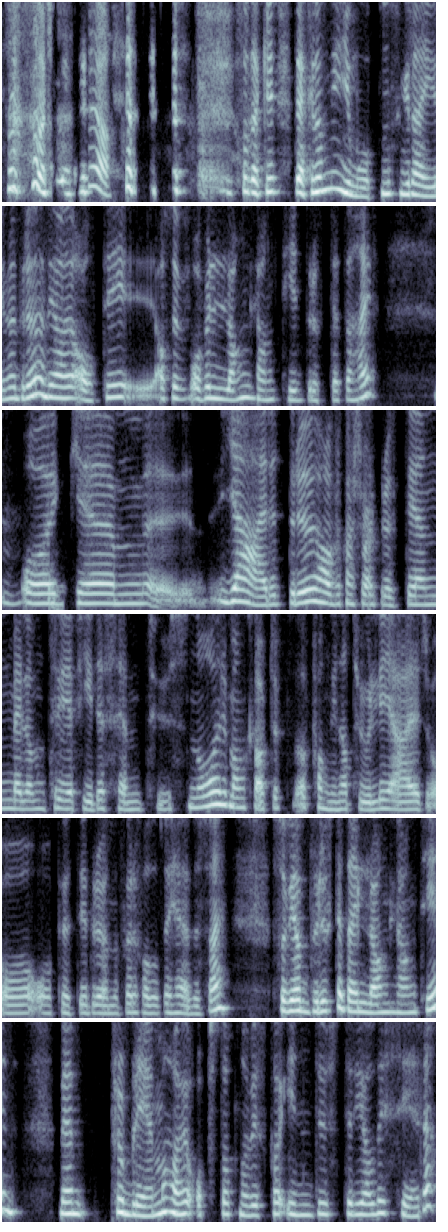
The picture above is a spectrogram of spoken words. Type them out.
ja. så det er, ikke, det er ikke noen nymotens greie med brød. Vi har jo alltid, altså over lang, lang tid brukt dette her. Mm. Og um, gjæret brød har vel kanskje vært brukt i en mellom 3000-5000 år. Man klarte å fange naturlig gjær og, og, putte i brødene for å få det til å heve seg. Så vi har brukt dette i lang, lang tid. Men problemet har jo oppstått når vi skal industrialisere.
